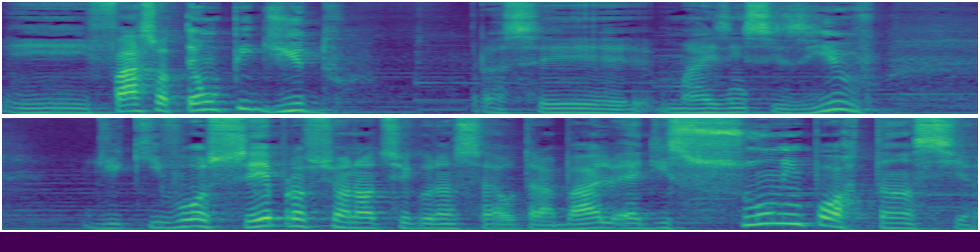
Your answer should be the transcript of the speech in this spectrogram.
e faço até um pedido para ser mais incisivo de que você, profissional de segurança ao trabalho, é de suma importância.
